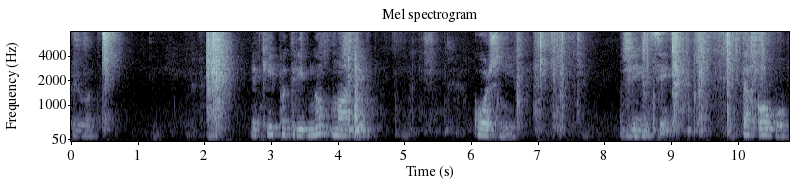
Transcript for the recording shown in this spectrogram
прилад, який потрібно мати кожній жінці такого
